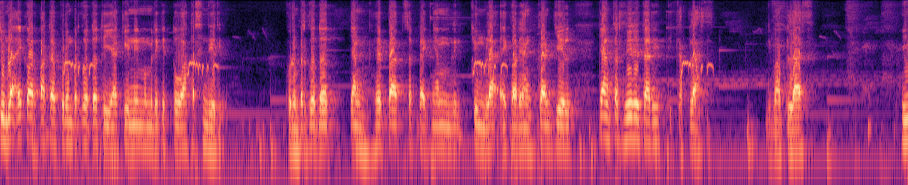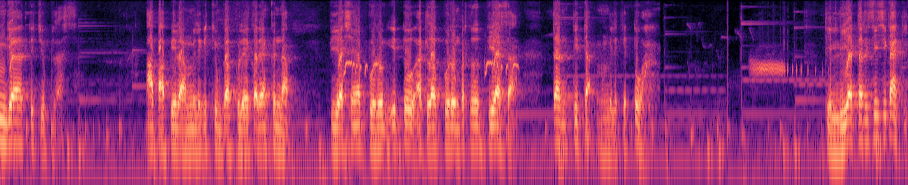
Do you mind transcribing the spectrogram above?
Jumlah ekor pada burung perkutut diyakini memiliki tuah tersendiri. Burung perkutut yang hebat sebaiknya memiliki jumlah ekor yang ganjil yang terdiri dari 13, 15, hingga 17. Apabila memiliki jumlah bulu ekor yang genap, Biasanya burung itu adalah burung perkutut biasa dan tidak memiliki tuah. Dilihat dari sisi kaki.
